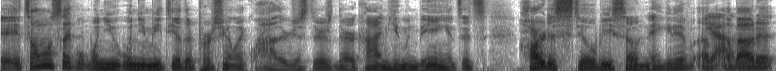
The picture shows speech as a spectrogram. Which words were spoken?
It- It's almost like when you when you meet the other person, you're like, wow, they're just they're they're a kind human being. It's it's hard to still be so negative ab- Yeah. about it.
